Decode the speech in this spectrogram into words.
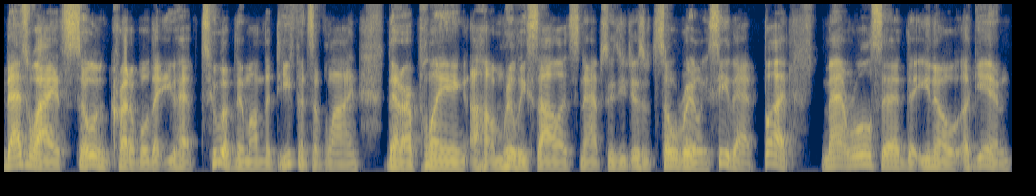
That's why it's so incredible that you have two of them on the defensive line that are playing um, really solid snaps because you just so rarely see that. But Matt Rhule said that you know again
